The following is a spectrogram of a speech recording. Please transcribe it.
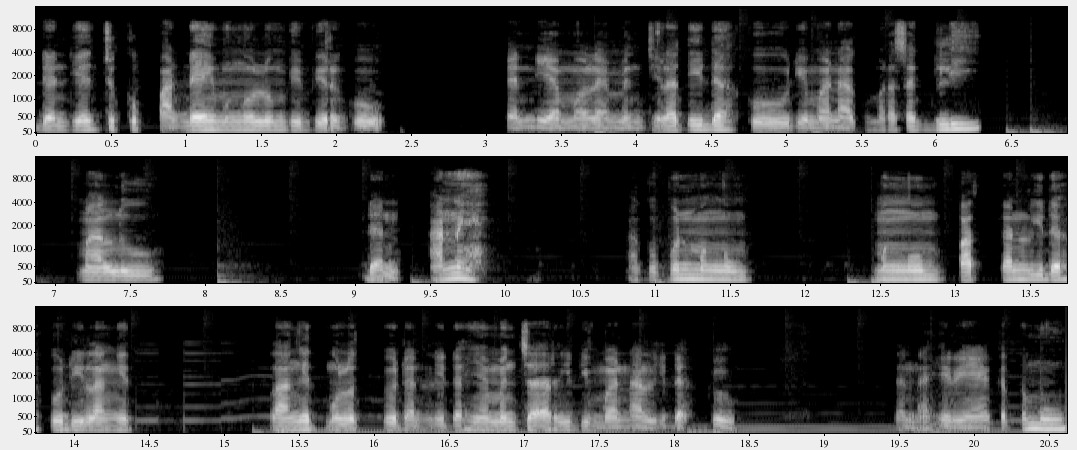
Dan dia cukup pandai mengulum bibirku. Dan dia mulai menjilat lidahku di mana aku merasa geli, malu, dan aneh. Aku pun mengum mengumpatkan lidahku di langit langit mulutku dan lidahnya mencari di mana lidahku. Dan akhirnya ketemu,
